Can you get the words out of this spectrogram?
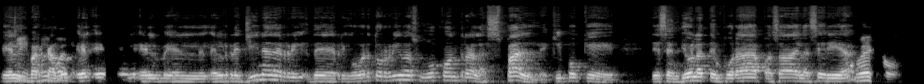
El marcador, el, Regina de, Rigoberto Rivas jugó contra la SPAL, equipo que, descendió la temporada pasada de la Serie A. Correcto.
